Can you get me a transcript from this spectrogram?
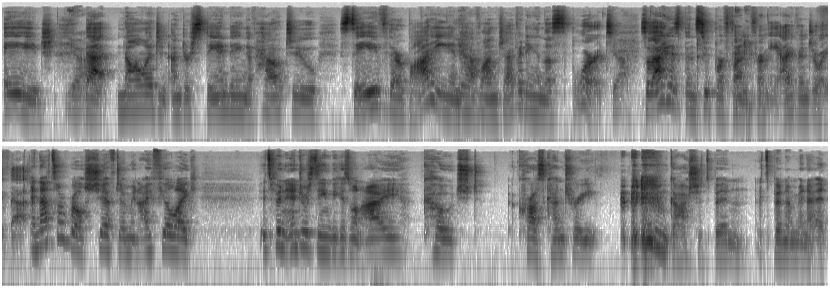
age Yeah. that knowledge and understanding of how to save their body and have longevity in the sport. Yeah. So that has been super fun for me. I've enjoyed that. And that's a real shift. I mean, I feel like it's been interesting because when I coached cross country, gosh, it's been it's been a minute.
